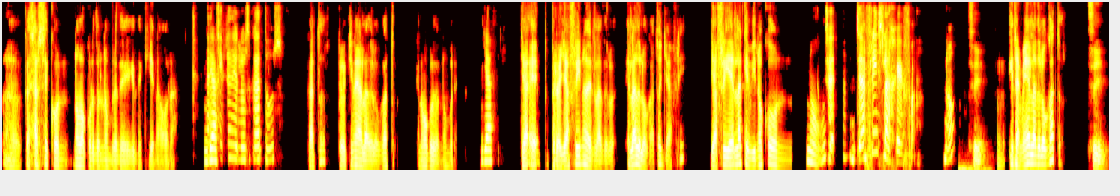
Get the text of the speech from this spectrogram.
uh, casarse con, no me acuerdo el nombre de, de quién ahora. La chica de los gatos. ¿Gatos? ¿Pero quién era la de los gatos? Que no me acuerdo el nombre. Ya. Ya, eh, pero Jaffrey no es la de los, ¿es la de los gatos, Jaffrey. Jaffrey es la que vino con. No. O sea, Jaffrey es la jefa. Sí, Y también es la de los gatos. sí.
